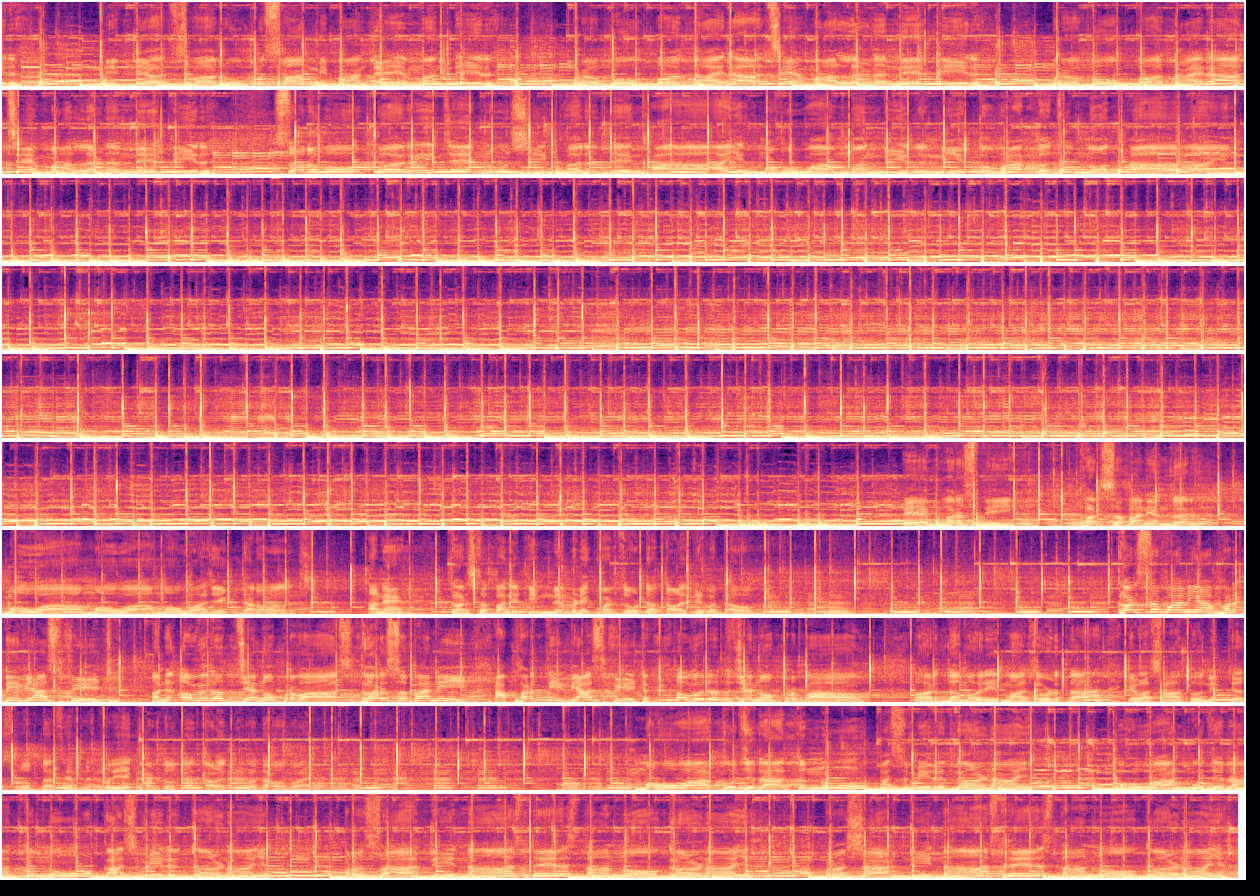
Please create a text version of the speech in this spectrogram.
મંદિર નિત્ય સ્વરૂપ સ્વામી બાંધે મંદિર. ઘર અંદર મહુવા મહુવા મહુવા જ એક ધારો છે. અને ઘર ટીમને પણ એકવાર જોરદાર તાળીથી વધાવો ઘર આ ફરતી વ્યાસપીઠ અને અવિરત જેનો પ્રવાસ ઘર આ ફરતી વ્યાસપીઠ, અવિરત જેનો પ્રભાવ, હરદમ હરિમાં જોડતા એવા સાધુ નિત્ય સ્વરૂપદાસ એમને ફરી એકવાર જોતા તાળીથી વધાવો ભાઈ મહુવા ગુજરાતનું કાશ્મીર ગણાય. ગુજરાતનું કાશ્મીર ગણાય. પ્રસાદીના હસ્તે સ્થાનો ગણાય. પ્રસાદીના હસ્તે સ્થાનો ગણાય.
